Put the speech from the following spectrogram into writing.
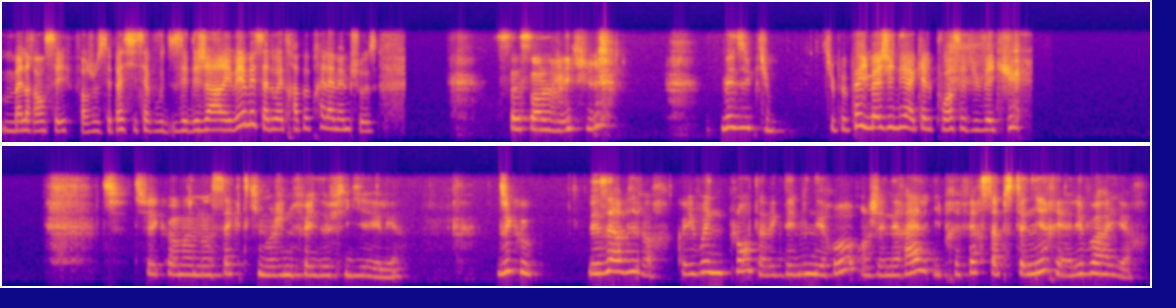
mal rincée. Enfin, je ne sais pas si ça vous est déjà arrivé, mais ça doit être à peu près la même chose. Ça sent le vécu. Mais du coup. Tu, peux pas imaginer à quel point c'est du vécu. Tu, es comme un insecte qui mange une feuille de figuier, Eléa. Du coup, les herbivores, quand ils voient une plante avec des minéraux, en général, ils préfèrent s'abstenir et aller voir ailleurs.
